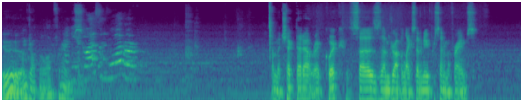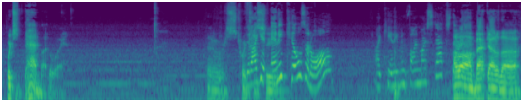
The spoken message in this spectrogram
Ooh, I'm dropping a lot of frames. I need a glass of water. I'm gonna check that out right quick. It says I'm dropping like 78% of my frames, which is bad, by the way. Head over to Twitch Did I get see. any kills at all? I can't even find my stats there. I'm uh, back out of the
